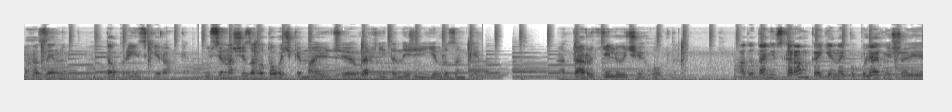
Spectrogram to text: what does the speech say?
магазину та українські рамки. Усі наші заготовочки мають е, верхні та нижні єврозамки та розділюючі гоплен. А доданівська рамка є найпопулярнішою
